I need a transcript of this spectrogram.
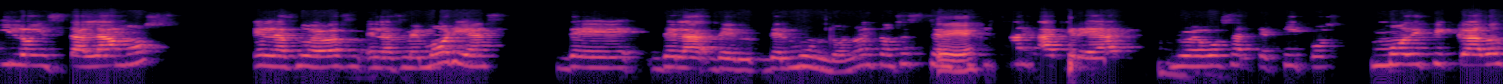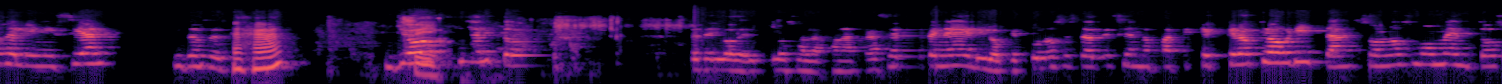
y lo instalamos en las nuevas, en las memorias de, de la, del mundo, ¿no? Entonces se empiezan a crear nuevos arquetipos modificados del inicial. Entonces, yo siento de lo de los hacer PNL y lo que tú nos estás diciendo, Pati, que creo que ahorita son los momentos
